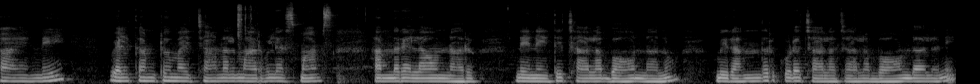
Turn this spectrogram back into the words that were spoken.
హాయ్ అండి. Welcome to my channel marvellous moms. అందరు ఎలా ఉన్నారు? నేనైతే చాలా బాగున్నాను. మీరందరూ కూడా చాలా చాలా బాగుండాలని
